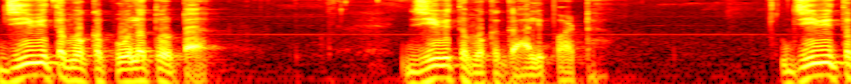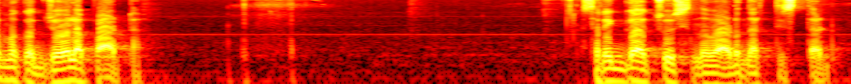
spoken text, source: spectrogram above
జీవితం ఒక పూల తోట జీవితం ఒక గాలిపాట జీవితం ఒక జోలపాట. సరిగ్గా చూసిన వాడు నర్తిస్తాడు.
